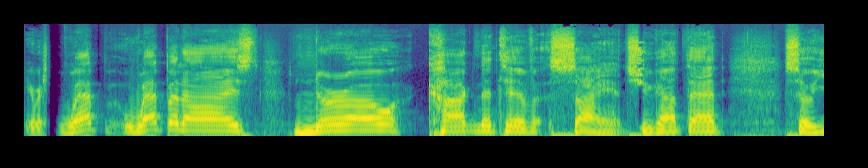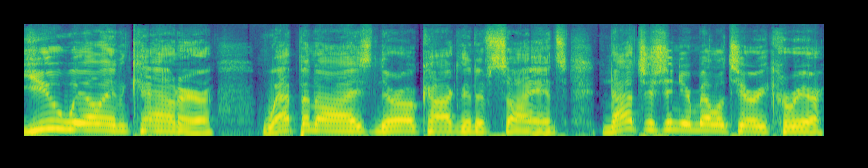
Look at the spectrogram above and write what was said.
Wep- weaponized neurocognitive science. You got that? So you will encounter weaponized neurocognitive science, not just in your military career,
